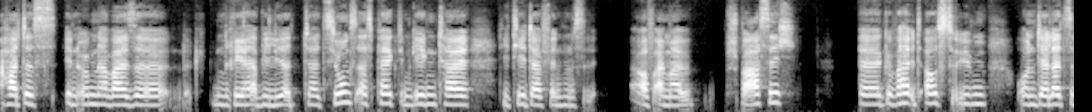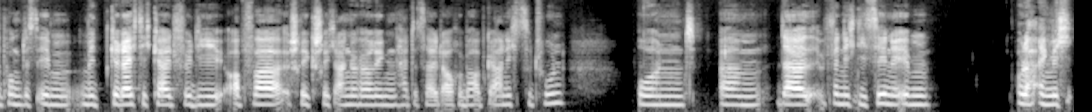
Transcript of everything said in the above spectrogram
hat es in irgendeiner Weise einen Rehabilitationsaspekt. Im Gegenteil, die Täter finden es auf einmal spaßig, äh, Gewalt auszuüben. Und der letzte Punkt ist eben mit Gerechtigkeit für die Opfer, Schrägstrich Angehörigen, hat es halt auch überhaupt gar nichts zu tun. Und ähm, da finde ich die Szene eben, oder eigentlich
